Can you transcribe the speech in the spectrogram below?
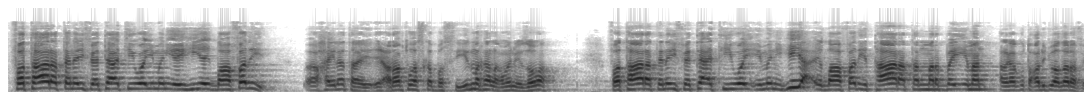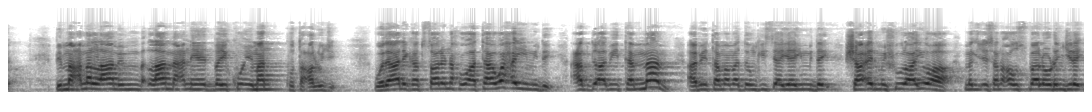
Fa taaratan ay fatati wa iman hiya idaafadii. Waxay la tahay icraabtu waa basiid markaan la qabanayo soo ma? Fa taaratan ay fatati way iman hiya idaafadii taaratan mar bay iman. Halkaa ku tacaluji waa bimacna laami laa macnaheed bay ku iman ku tacaluji wadalika tusaale naxu ataa waxaa yimiday cabdu abi tamaam. Abi tamaam addoonkiisi ayaa yimiday. Shaacir mashhuur ayuu ahaa. Magaciisana aws baa la odhan jiray.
